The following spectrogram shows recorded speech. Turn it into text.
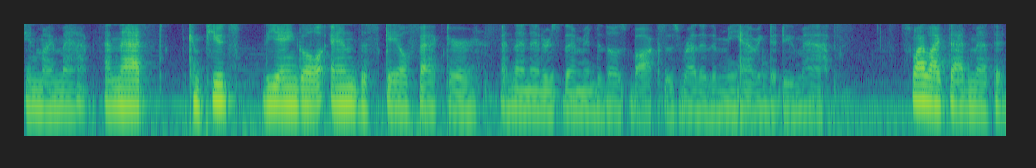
in my map and that computes the angle and the scale factor and then enters them into those boxes rather than me having to do math. So I like that method.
